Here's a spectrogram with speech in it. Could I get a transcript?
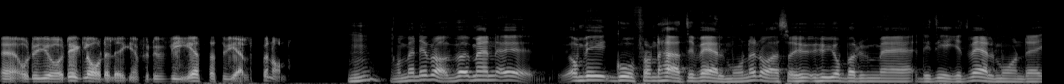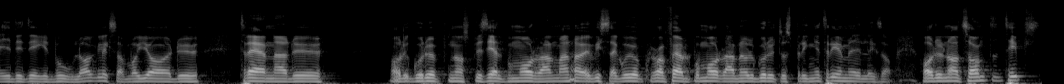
Eh, och du gör det gladeligen för du vet att du hjälper någon. Mm, ja, men det är bra. Men eh, om vi går från det här till välmående då, alltså hur, hur, jobbar du med ditt eget välmående i ditt eget bolag liksom? Vad gör du? Tränar du? Har du går upp något speciellt på morgonen? Man hör ju vissa går upp klockan fem på morgonen och går ut och springer tre mil liksom. Har du något sånt tips?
